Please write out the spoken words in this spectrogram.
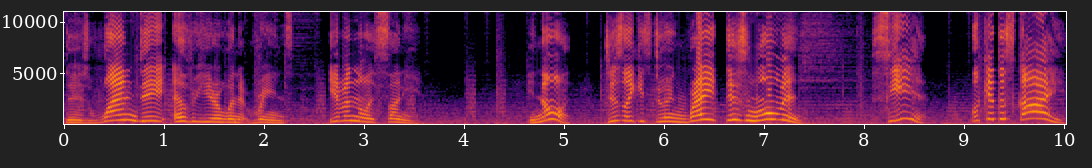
there's one day every year when it rains, even though it's sunny. You know, just like it's doing right this moment. See? Look at the sky!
